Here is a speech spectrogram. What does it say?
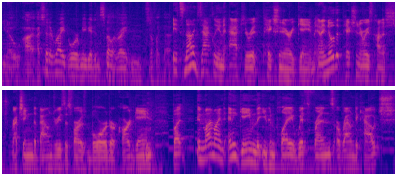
you know I, I said it right or maybe I didn't spell it right and stuff like that. it's not exactly an accurate Pictionary game, and I know that Pictionary is kind of stretching the boundaries as far as board or card game, but in my mind, any game that you can play with friends around a couch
